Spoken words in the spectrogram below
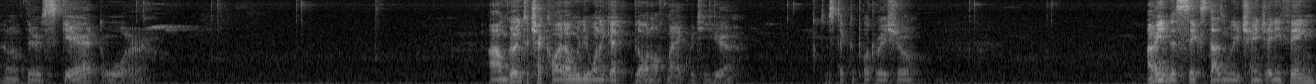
I don't know if they're scared or... I'm going to check call. I don't really want to get blown off my equity here. Just take the pot ratio. I mean, the 6 doesn't really change anything.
